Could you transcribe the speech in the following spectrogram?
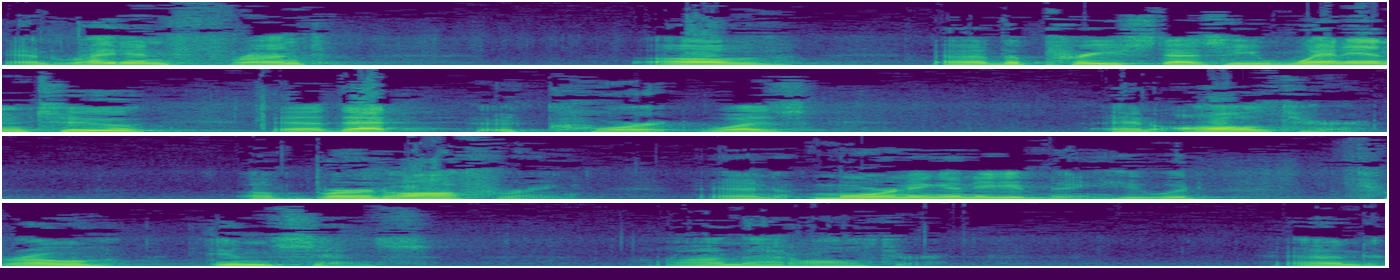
And right in front of uh, the priest, as he went into uh, that court, was an altar of burnt offering. And morning and evening, he would throw incense on that altar. And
